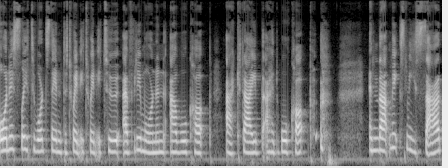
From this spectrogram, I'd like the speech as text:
honestly, towards the end of 2022, every morning I woke up, I cried that I had woke up. and that makes me sad,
